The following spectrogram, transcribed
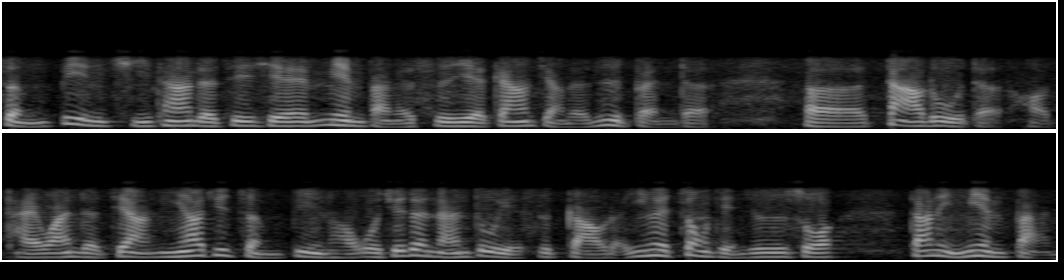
整并其他的这些面板的事业，刚刚讲的日本的、呃大陆的、哈台湾的这样，你要去整并哈，我觉得难度也是高的，因为重点就是说，当你面板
